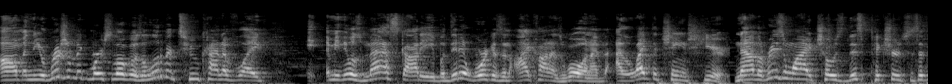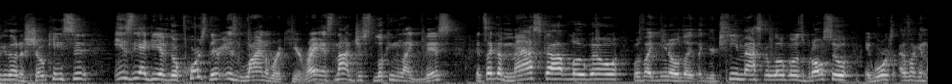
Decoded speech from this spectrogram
Um, and the original Nickmercs logo is a little bit too kind of like I mean, it was mascotty, but did it work as an icon as well? And I, I, like the change here. Now, the reason why I chose this picture specifically though to showcase it is the idea of, of course, there is line work here, right? It's not just looking like this. It's like a mascot logo with like, you know, like, like your team mascot logos, but also it works as like an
